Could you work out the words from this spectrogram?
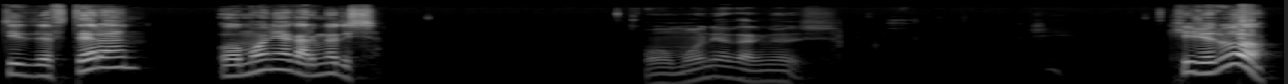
τη Δευτέρα Ομόνια Καρμιώτισσα. Ομόνια Καρμιώτης. Χ και τούτο.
